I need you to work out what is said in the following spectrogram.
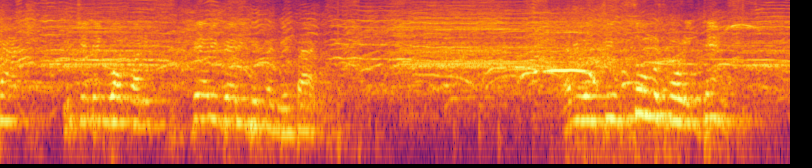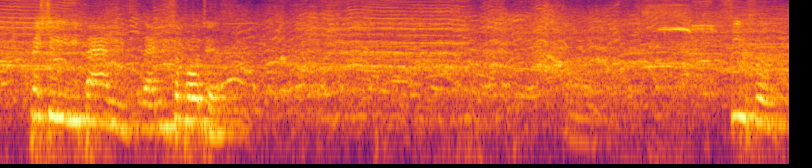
match, which ended 1-1. It's very, very different in fact. Everyone feels so much more intense, especially the fans and supporters. Seems so.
